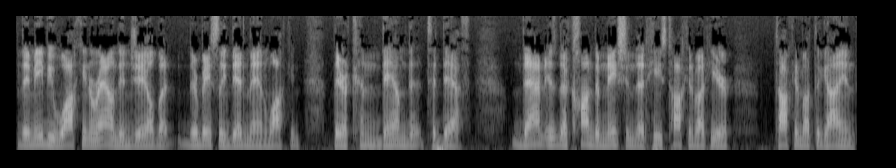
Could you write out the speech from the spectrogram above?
They may be walking around in jail, but they're basically dead man walking. They're condemned to death. that is the condemnation that he's talking about here, talking about the guy in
